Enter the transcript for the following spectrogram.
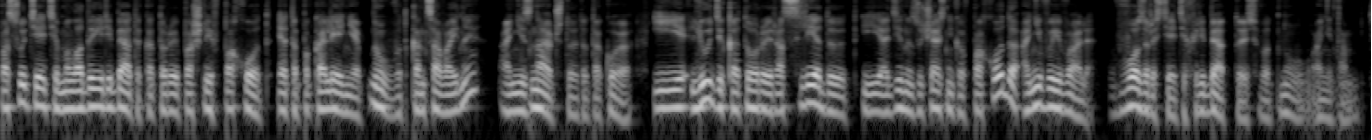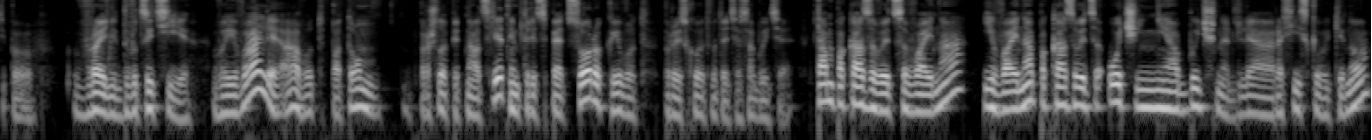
По сути, эти молодые ребята, которые пошли в поход, это поколение, ну, вот конца войны, они знают, что это такое. И люди, которые расследуют, и один из участников похода, они воевали в возрасте этих ребят. То есть вот, ну, они там, типа, в районе 20 воевали, а вот потом прошло 15 лет, им 35-40, и вот происходят вот эти события. Там показывается война, и война показывается очень необычно для российского кино,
